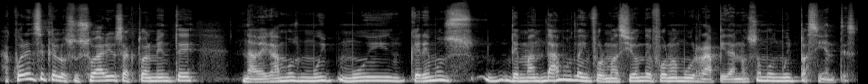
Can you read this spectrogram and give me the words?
Acuérdense que los usuarios actualmente navegamos muy, muy, queremos, demandamos la información de forma muy rápida, no somos muy pacientes.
